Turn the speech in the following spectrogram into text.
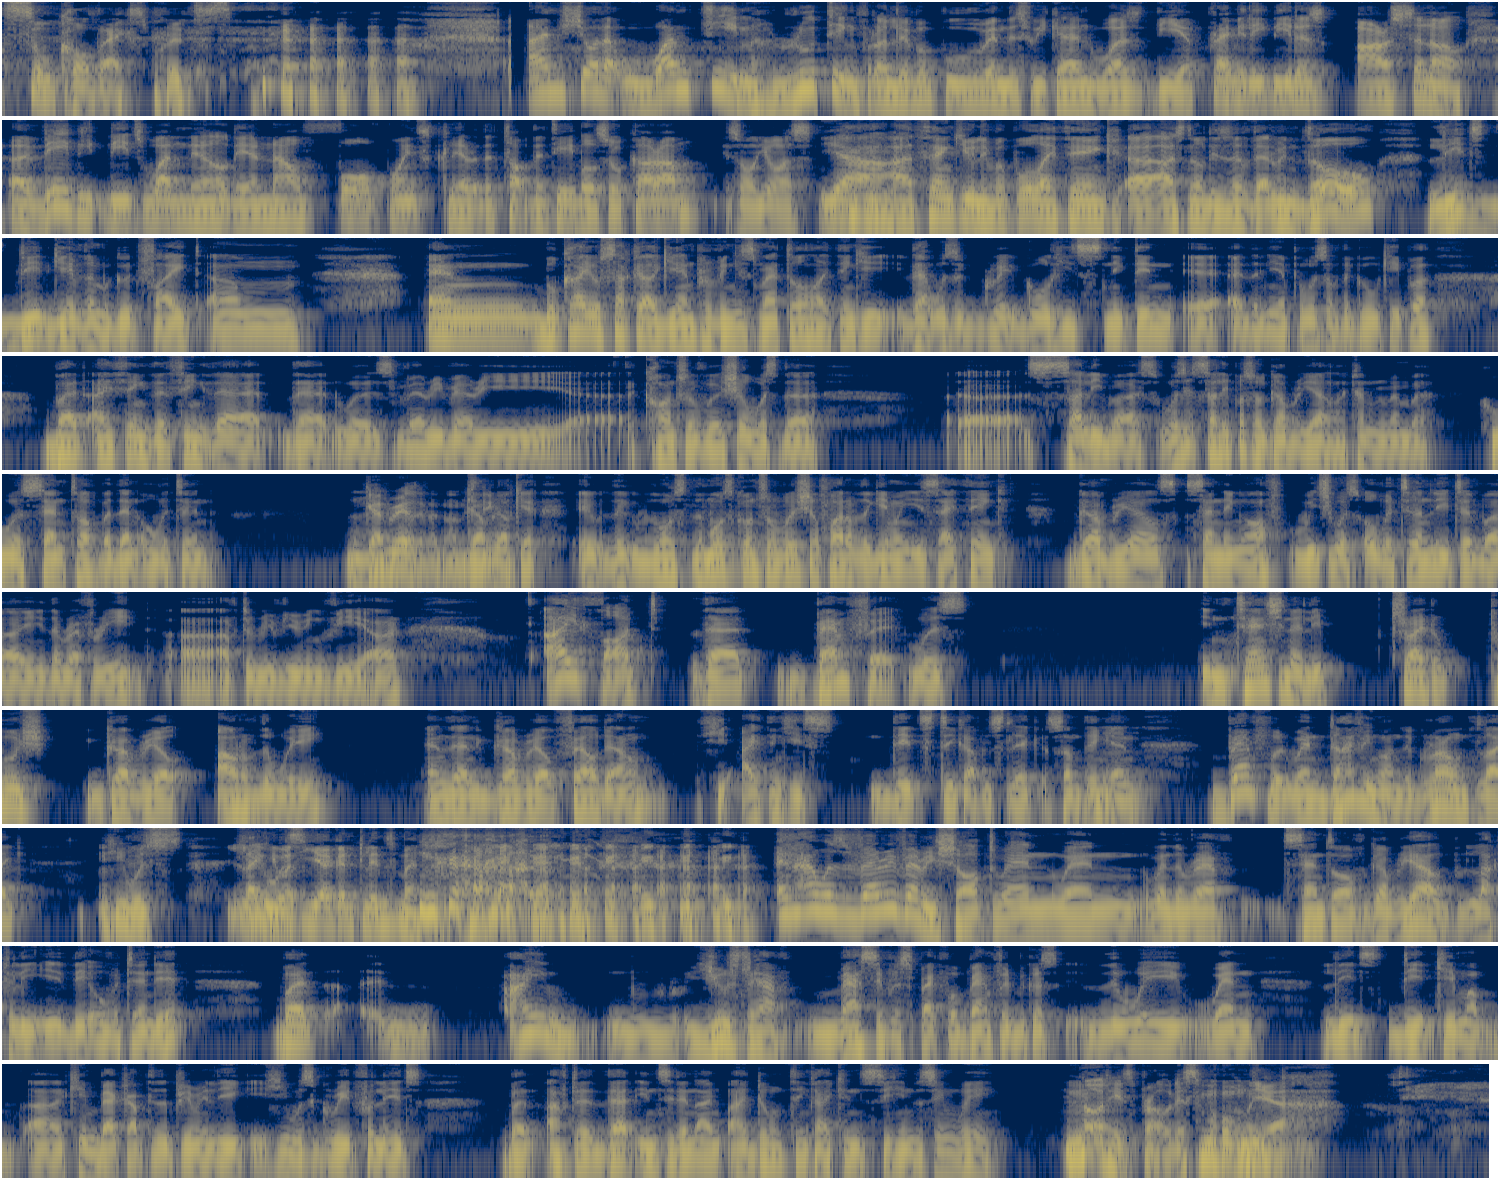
So-called experts. I'm sure that one team rooting for a Liverpool win this weekend was the Premier League leaders Arsenal. Uh, they beat Leeds 1-0. They are now four points clear at the top of the table. So Karam, it's all yours. Yeah, uh, thank you, Liverpool. I think uh, Arsenal deserved that win, though Leeds did give them a good fight. Um, And Bukayo Saka again proving his mettle. I think he that was a great goal. He sneaked in uh, at the near post of the goalkeeper. But I think the thing that that was very very uh, controversial was the uh, Salibas. Was it Salibas or Gabriel? I can't remember who was sent off but then overturned. Gabriel, if I'm not mistaken. Gabriel. Okay, It- the most the most controversial part of the game is I think Gabriel's sending off, which was overturned later by the referee uh, after reviewing VAR. I thought that Bamford was intentionally try to push Gabriel out of the way, and then Gabriel fell down. He, I think he did stick up his leg or something, and Bamford went diving on the ground like he was Like he, was, Jurgen Klinsmann. and I was very, very shocked when, when, when the ref sent off Gabriel. Luckily, they overturned it. But uh, I used to have massive respect for Bamford because the way when Leeds did came up, uh, came back up to the Premier League, he was great for Leeds. But after that incident, I, I don't think I can see him the same way. Not his proudest moment. Yeah.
